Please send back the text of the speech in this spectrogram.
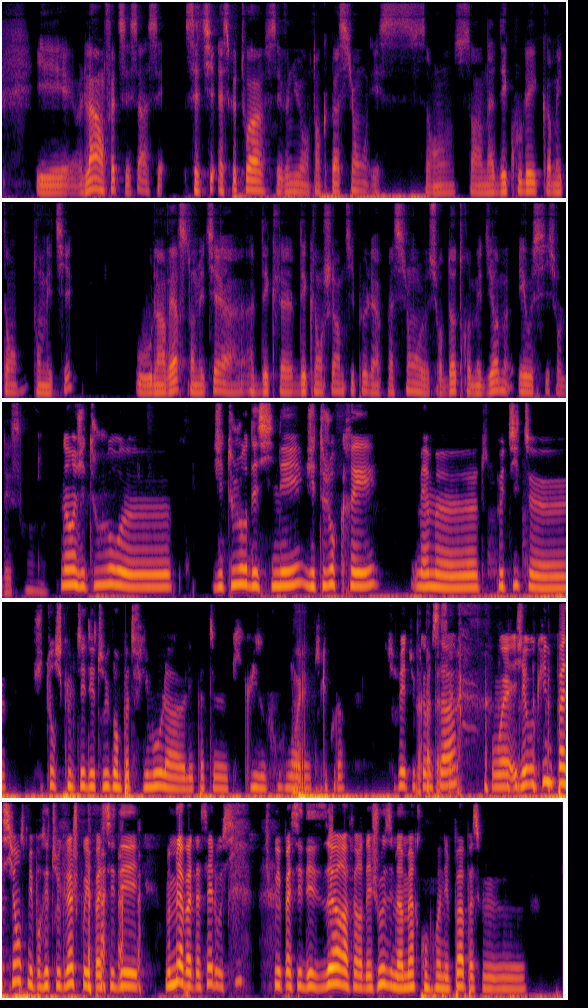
Et là, en fait, c'est ça. C'est- est-ce que toi, c'est venu en tant que passion et ça en, ça en a découlé comme étant ton métier, ou l'inverse, ton métier a, déclenché un petit peu la passion euh, sur d'autres médiums et aussi sur le dessin? non j'ai toujours euh, j'ai toujours dessiné j'ai toujours créé même euh, toute petite euh, j'ai toujours sculpté des trucs en pâte flimo là les pâtes qui cuisent au four là, Ouais. toutes les couleurs des trucs La comme ça Ouais, j'ai aucune patience, mais pour ces trucs-là, je pouvais passer des, même la pâte à sel aussi, je pouvais passer des heures à faire des choses et ma mère comprenait pas parce que,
